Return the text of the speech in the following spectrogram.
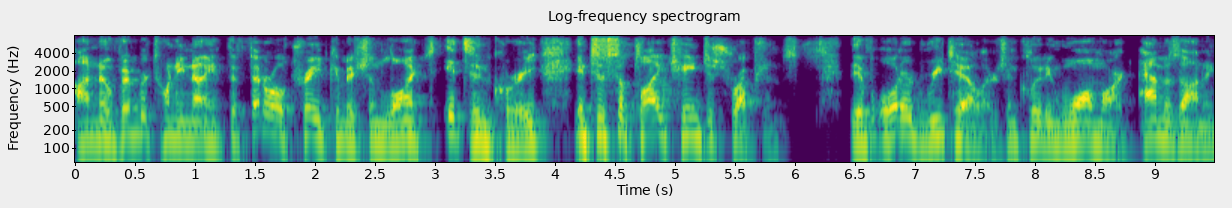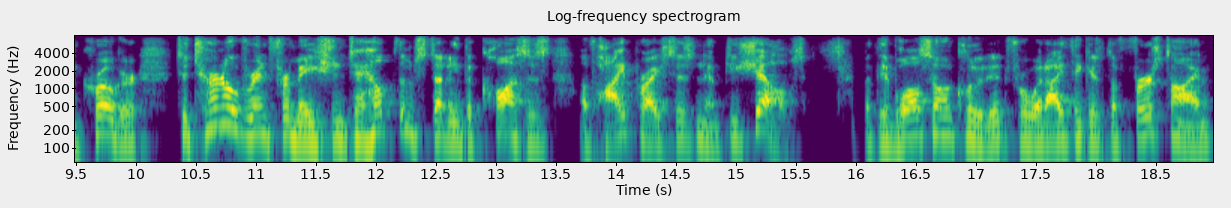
On November 29th, the Federal Trade Commission launched its inquiry into supply chain disruptions. They've ordered retailers, including Walmart, Amazon, and Kroger, to turn over information to help them study the causes of high prices and empty shelves. But they've also included, for what I think is the first time,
